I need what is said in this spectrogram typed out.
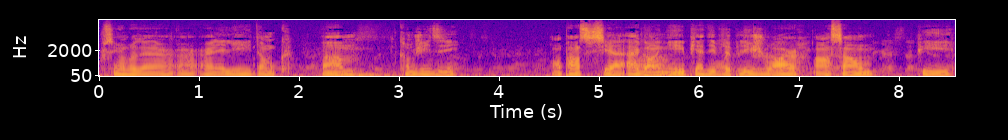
ou s'ils ont besoin d'un allié. Donc, um, comme j'ai dit, on pense ici à, gagner puis à développer les joueurs ensemble. Puis,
